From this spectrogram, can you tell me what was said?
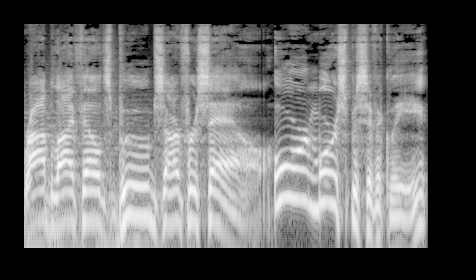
Rob Liefeld's boobs are for sale. Or more specifically,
